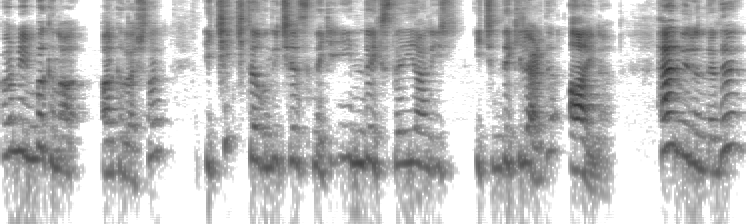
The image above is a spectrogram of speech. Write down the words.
Örneğin bakın arkadaşlar iki kitabın içerisindeki indekste yani iç- içindekiler de aynı. Her birinde de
